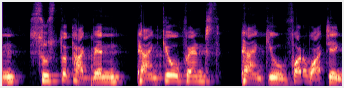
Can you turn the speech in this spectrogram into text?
থাকবেন সুস্থ থাকবেন। Thank you friends thank you for watching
